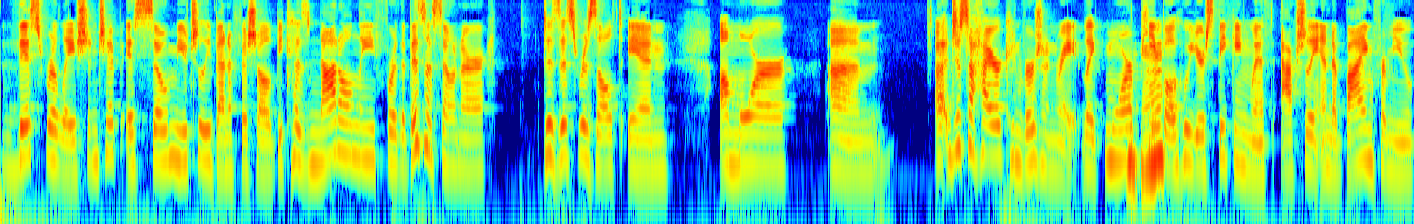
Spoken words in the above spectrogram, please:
this relationship is so mutually beneficial because not only for the business owner does this result in a more, um, uh, just a higher conversion rate. Like more mm-hmm. people who you're speaking with actually end up buying from you.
